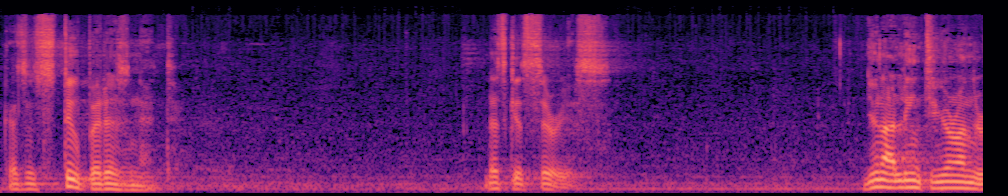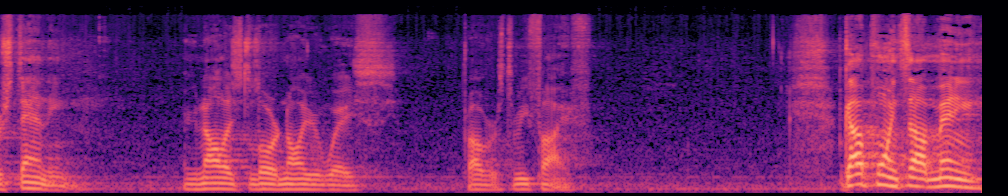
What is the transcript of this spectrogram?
Because it's stupid, isn't it? Let's get serious. Do not lean to your understanding. Acknowledge the Lord in all your ways. Proverbs 3 5. God points out many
